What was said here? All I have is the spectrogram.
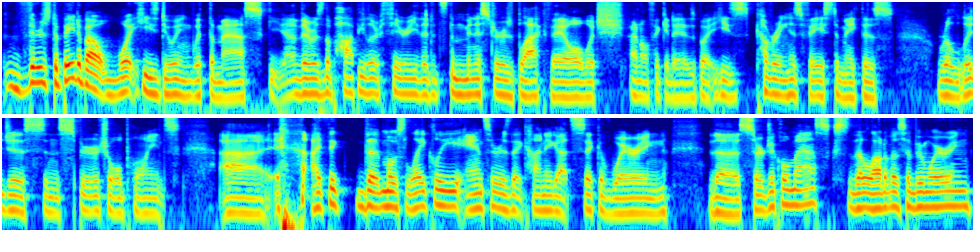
there's debate about what he's doing with the mask. You know, there was the popular theory that it's the minister's black veil, which I don't think it is, but he's covering his face to make this religious and spiritual points. Uh, I think the most likely answer is that Kanye got sick of wearing the surgical masks that a lot of us have been wearing,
